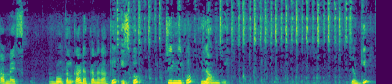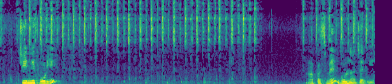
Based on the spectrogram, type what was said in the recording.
अब मैं इस बोतल का ढक्कन लगा के इसको, चीनी को हिलाऊँगी। क्योंकि चीनी थोड़ी आपस में घुलना चाहिए।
